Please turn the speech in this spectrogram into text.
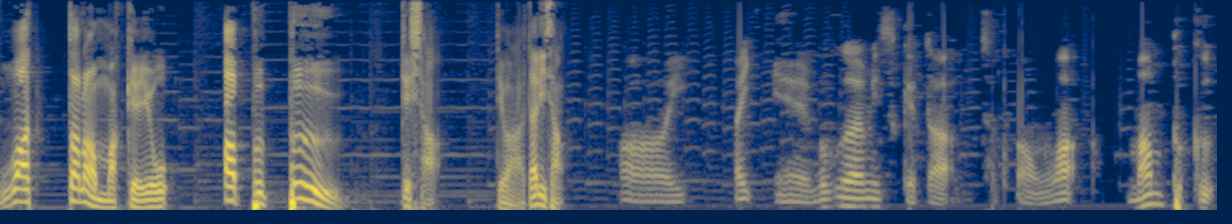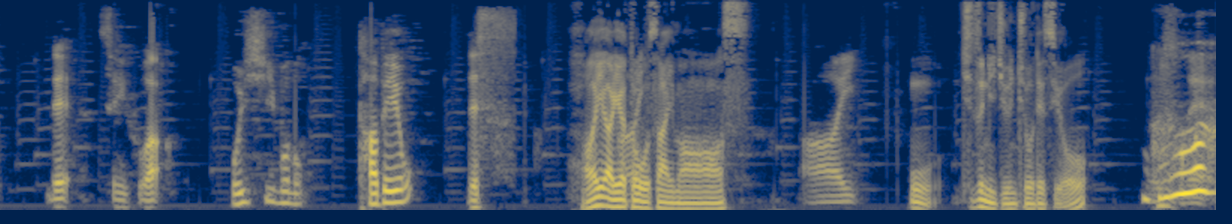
割ったら負けよ、アッププーでした。では、ダリさん。はーい。はい。えー、僕が見つけた作パンは、満腹で、セリフは、美味しいもの、食べよ、です。はい、ありがとうございます。はーい。もう、実に順調ですよ。おー、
